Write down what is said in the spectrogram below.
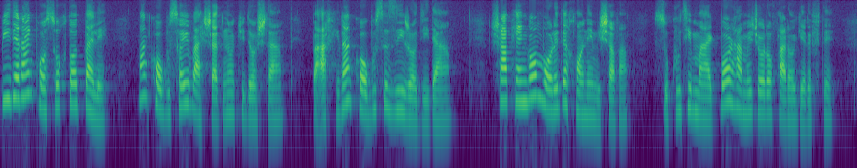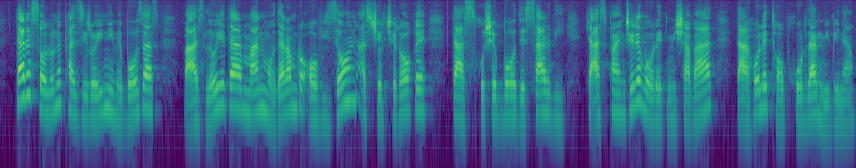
بیدرنگ پاسخ داد بله من کابوس های وحشتناکی داشتم و اخیرا کابوس زیر را دیدم شب هنگام وارد خانه می شوم. سکوتی مرگبار همه جا را فرا گرفته در سالن پذیرایی نیمه باز است و از لای در من مادرم را آویزان از چلچراغ دستخوش باد سردی که از پنجره وارد می شود در حال تاب خوردن می بینم.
